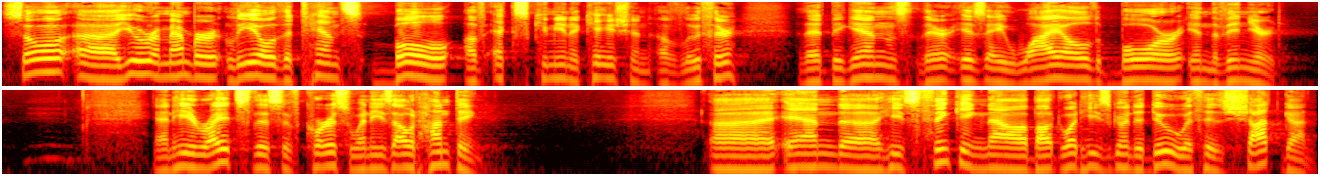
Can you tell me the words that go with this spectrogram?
So uh, you remember Leo X's bull of excommunication of Luther that begins, There is a wild boar in the vineyard. And he writes this, of course, when he's out hunting. Uh, and uh, he's thinking now about what he's going to do with his shotgun.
